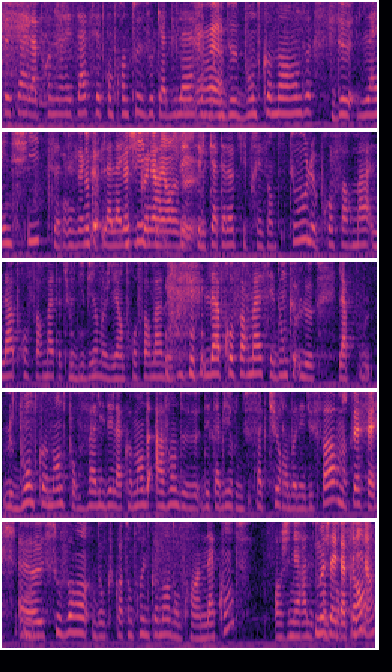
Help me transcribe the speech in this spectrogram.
C'est ça, la première étape, c'est de comprendre tout ce vocabulaire donc de bons de commande, de line sheet. Exactement. Donc la line sheet, c'est le catalogue qui présente tout. Le proforma, la proforma, toi tu le dis bien, moi je dis un proforma, mais la proforma, c'est donc le, la, le bon de commande pour valider la commande avant d'établir une facture en bonne et due forme. Tout à fait. Euh, souvent, donc quand on prend une commande, on prend un acompte en général le 30%. Moi, je pas pris, là.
